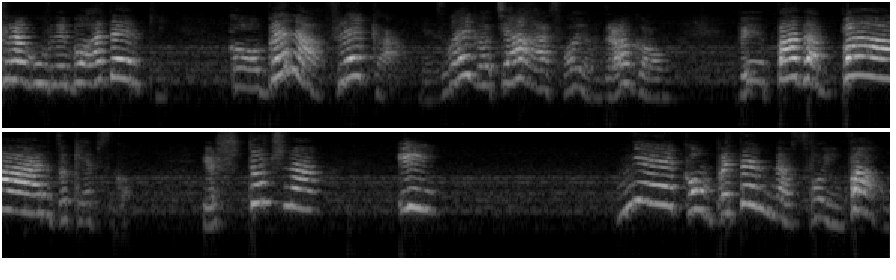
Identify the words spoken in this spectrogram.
gra głównej bohaterki. Koło Bena Fleka, niezłego ciacha swoją drogą, wypada bardzo kiepsko. Jest sztuczna i niekompetentna w swoim fachu.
